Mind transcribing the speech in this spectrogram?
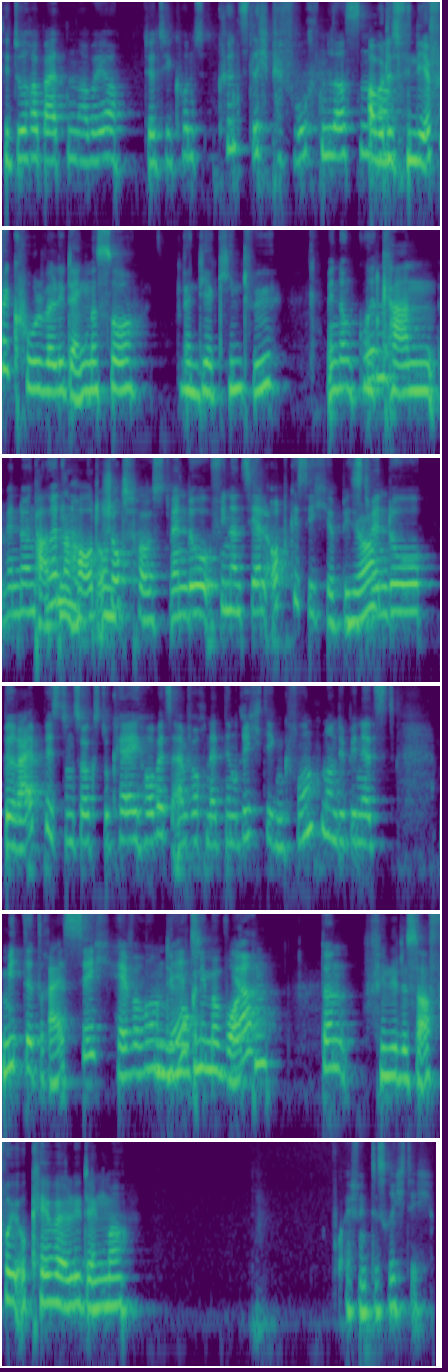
sich durcharbeiten, aber ja, die hat sie künstlich befruchten lassen. Aber das finde ich eh voll cool, weil ich denke mir so, wenn die ein Kind will wenn du einen guten, keinen wenn du einen Partner guten Job hast, wenn du finanziell abgesichert bist, Ja. wenn du bereit bist und sagst, okay, ich habe jetzt einfach nicht den richtigen gefunden und ich bin jetzt Mitte 30, hey, warum Und ich nicht? mag nicht mehr warten. Ja, dann, finde ich das auch voll okay, weil ich denke mir, boah, ich finde das richtig.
